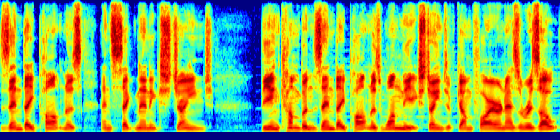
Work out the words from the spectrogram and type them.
Zenday Partners and Segnen Exchange. The incumbent Zenday Partners won the exchange of gunfire and as a result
